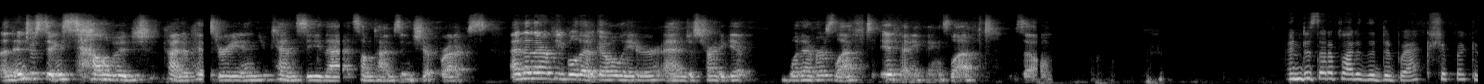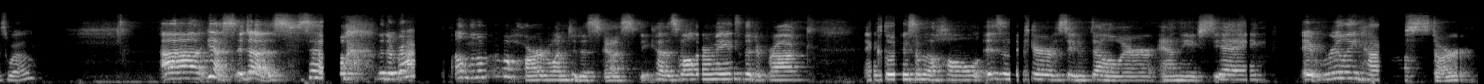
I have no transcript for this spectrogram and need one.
an interesting salvage kind of history, and you can see that sometimes in shipwrecks. And then there are people that go later and just try to get whatever's left, if anything's left. So. And does that apply to the DeBraak shipwreck as well? Uh, yes, it does. So the DeBraak a little bit of a hard one to discuss because while the remains of the DeBraak, including some of the hull, is in the care of the state of Delaware and the HCA, it really had a rough start.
